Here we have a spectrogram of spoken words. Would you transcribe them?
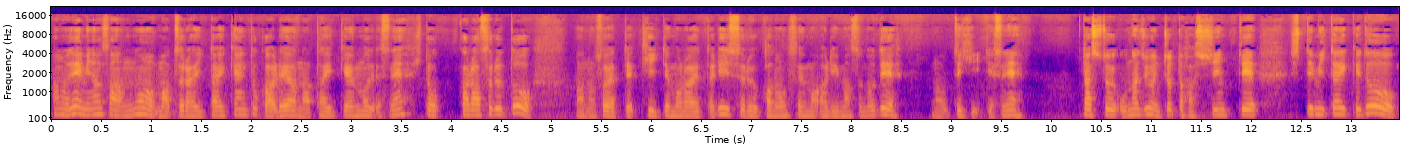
なので皆さんの、まあ、辛い体験とかレアな体験もですね、人からすると、あの、そうやって聞いてもらえたりする可能性もありますので、あのぜひですね、私と同じようにちょっと発信ってしてみたいけど、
